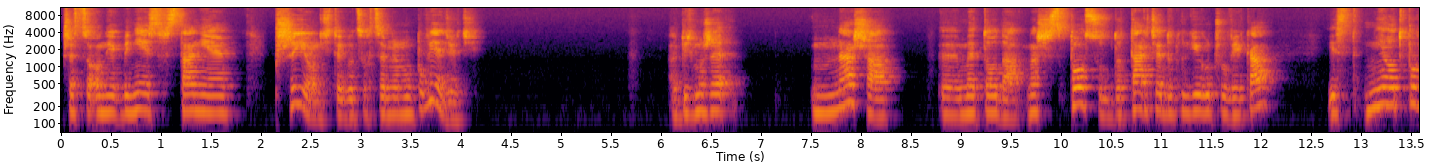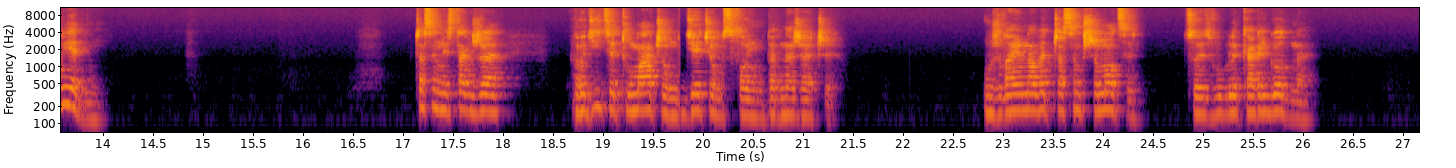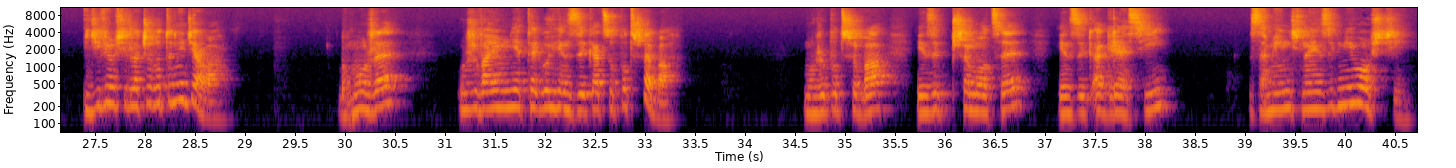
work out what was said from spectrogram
przez co on jakby nie jest w stanie przyjąć tego, co chcemy mu powiedzieć. Ale być może nasza y, metoda, nasz sposób dotarcia do drugiego człowieka jest nieodpowiedni. Czasem jest tak, że rodzice tłumaczą dzieciom swoim pewne rzeczy. Używają nawet czasem przemocy, co jest w ogóle karygodne. I dziwią się, dlaczego to nie działa. Bo może używają nie tego języka, co potrzeba. Może potrzeba język przemocy, język agresji zamienić na język miłości.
